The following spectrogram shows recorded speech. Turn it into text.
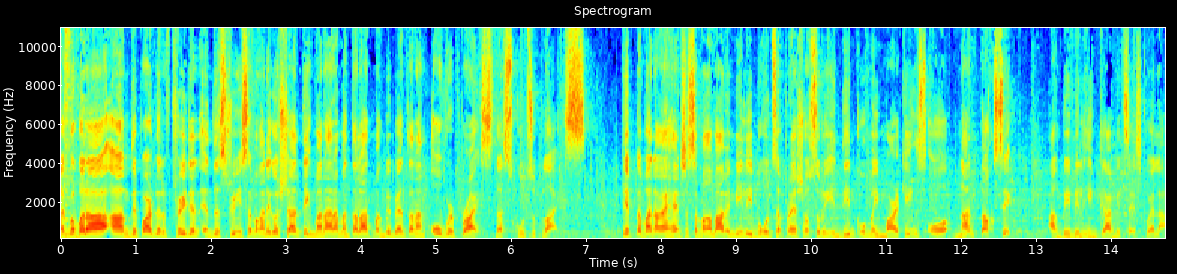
Nagbabala ang Department of Trade and Industry sa mga negosyanteng mananamantala at magbebenta ng overpriced na school supplies. Tip naman ang ahensya sa mga mamimili bukod sa presyo, suriin din kung may markings o non-toxic ang bibilhing gamit sa eskwela.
